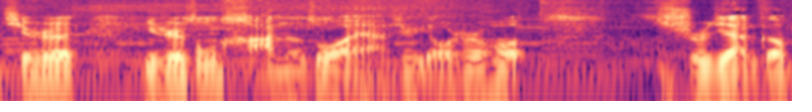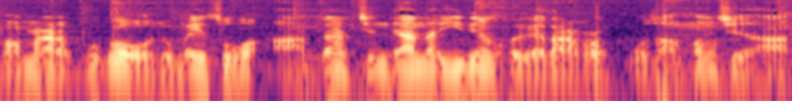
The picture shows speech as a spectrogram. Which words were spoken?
其实一直总喊着做呀，其实有时候时间各方面的不够就没做啊。但是今年呢，一定会给大伙儿补上放心啊。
